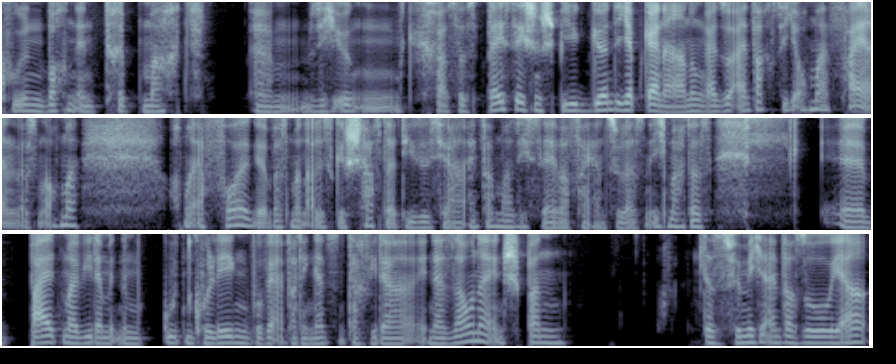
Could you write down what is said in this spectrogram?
coolen Wochenendtrip macht, ähm, sich irgendein krasses Playstation-Spiel gönnt. Ich habe keine Ahnung. Also einfach sich auch mal feiern lassen, auch mal, auch mal Erfolge, was man alles geschafft hat dieses Jahr, einfach mal sich selber feiern zu lassen. Ich mache das äh, bald mal wieder mit einem guten Kollegen, wo wir einfach den ganzen Tag wieder in der Sauna entspannen. Das ist für mich einfach so, ja,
